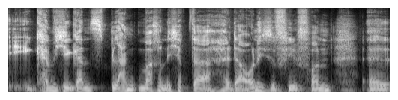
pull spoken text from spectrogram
ich kann mich hier ganz blank machen. Ich habe da halt da auch nicht so viel von. Äh,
